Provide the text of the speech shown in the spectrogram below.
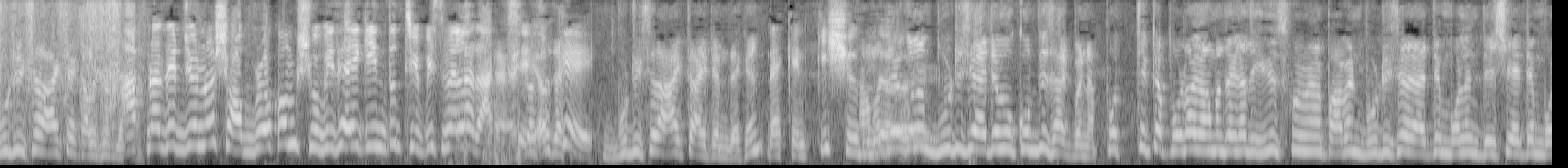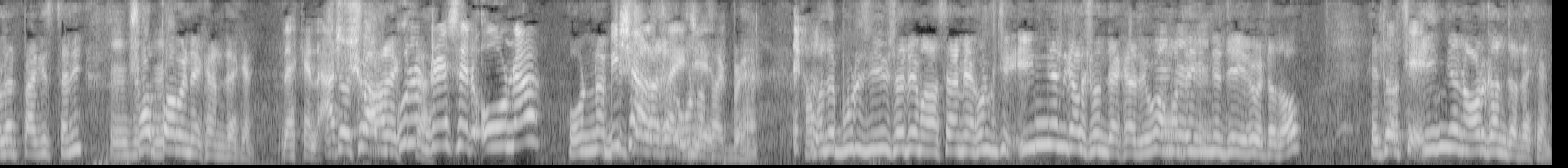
বুটিক্সের আরেকটা কালেকশন আপনাদের জন্য সব রকম সুবিধাই কিন্তু থ্রি পিস মেলা হ্যাঁ, রাখছে ওকে বুটিক্সের আরেকটা আইটেম দেখেন। দেখেন কি আমাদের সুন্দর কোনো বুটিক্স আইটেমও কমতি থাকবে না। প্রত্যেকটা প্রোডাক্ট আমাদের কাছে হিউজ পরিমাণে পাবেন। বুটিক্সের আইটেম বলেন দেশি আইটেম বলেন পাকিস্তানি সব পাবেন এখানে দেখেন। দেখেন আর সবগুলো ড্রেসের ওনা অন্য বিশাল বিশাল থাকবে হ্যাঁ। আমাদের বুটিক্স ইউজ আইটেম আছে আমি এখন কিছু ইন্ডিয়ান কালেকশন দেখা দেবো আমাদের ইন্ডিয়ান যে এটা দাও। এটা হচ্ছে ইন্ডিয়ান অর্গানজা দেখেন।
